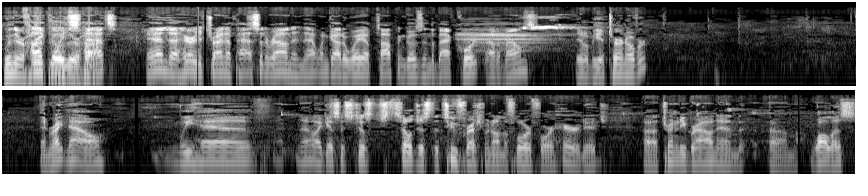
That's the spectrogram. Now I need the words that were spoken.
When they're hot, though, three-point they're hot. And uh, Heritage trying to pass it around, and that one got away up top and goes in the back court out of bounds. It'll be a turnover. And right now, we have no. I guess it's just still just the two freshmen on the floor for Heritage, uh, Trinity Brown and um, Wallace,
